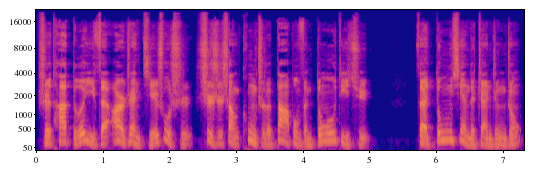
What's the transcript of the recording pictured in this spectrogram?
使他得以在二战结束时，事实上控制了大部分东欧地区。在东线的战争中，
